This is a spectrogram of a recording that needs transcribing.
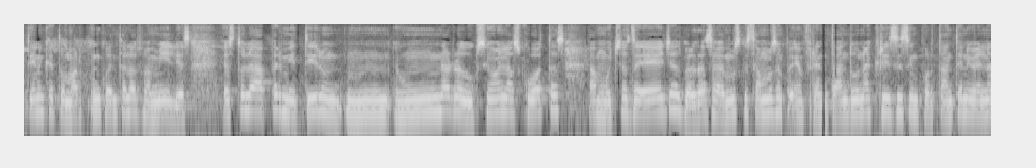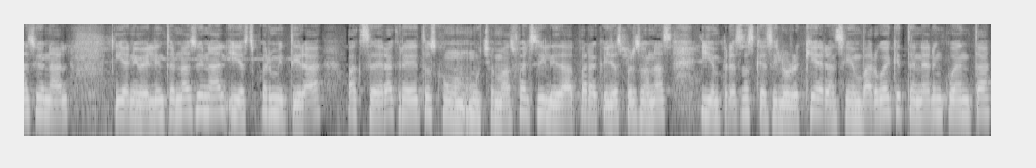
tienen que tomar en cuenta las familias. Esto le va a permitir una reducción en las cuotas a muchas de ellas, ¿verdad? Sabemos que estamos enfrentando una crisis importante a nivel nacional y a nivel internacional y esto permitirá acceder a créditos con mucha más facilidad para aquellas personas y empresas que así lo requieran. Sin embargo, hay que tener en cuenta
